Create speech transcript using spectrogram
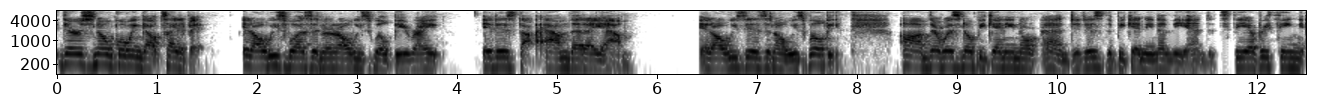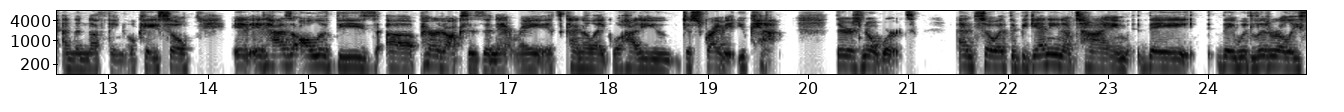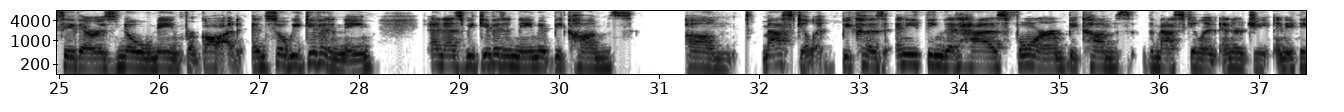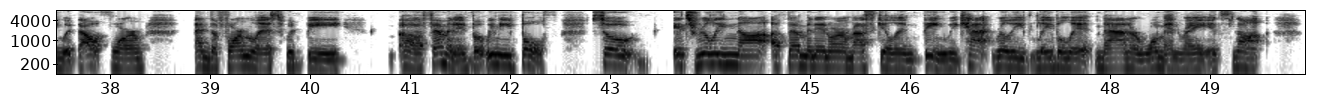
there's no going outside of it. It always was and it always will be, right? It is the am that I am. It always is and always will be. Um, there was no beginning or end. It is the beginning and the end. It's the everything and the nothing. Okay, so it, it has all of these uh, paradoxes in it, right? It's kind of like, well, how do you describe it? You can't. There's no words. And so at the beginning of time, they they would literally say there is no name for God. And so we give it a name and as we give it a name, it becomes um, masculine because anything that has form becomes the masculine energy. Anything without form and the formless would be uh, feminine, but we need both. So it's really not a feminine or a masculine thing. We can't really label it man or woman, right? It's not.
